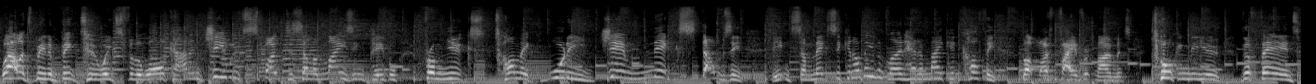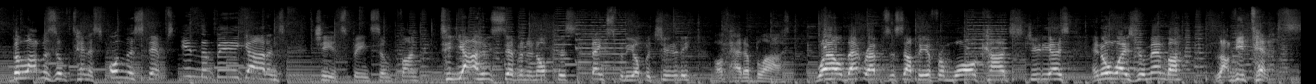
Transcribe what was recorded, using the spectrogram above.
Well, it's been a big two weeks for the wildcard, and gee, we've spoke to some amazing people from Nukes, Tomic, Woody, Jim, Nick, Stubbsy, eaten some Mexican. I've even learned how to make a coffee. But my favourite moments, talking to you, the fans, the lovers of tennis, on the steps, in the beer gardens. Gee, it's been some fun. To Yahoo 7 and Optus, thanks for the opportunity. I've had a blast. Well, that wraps us up here from Wildcard Studios, and always remember, love your tennis.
